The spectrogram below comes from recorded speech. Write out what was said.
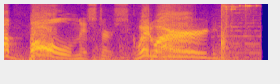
a bowl, Mr. Squidward!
